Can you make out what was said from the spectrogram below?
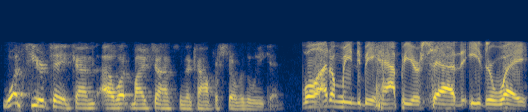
What's your take on uh, what Mike Johnson accomplished over the weekend? Well, I don't mean to be happy or sad either way.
